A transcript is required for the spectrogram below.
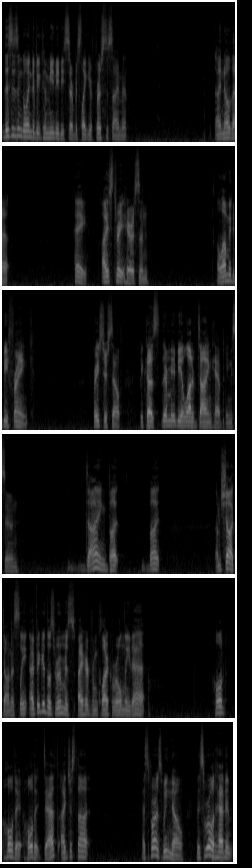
this isn't going to be community service like your first assignment. I know that. Hey, eyes straight, Harrison. Allow me to be frank. Brace yourself, because there may be a lot of dying happening soon. Dying, but... but... I'm shocked, honestly. I figured those rumors I heard from Clark were only that. Hold, hold it, hold it. Death? I just thought... As far as we know, this world hadn't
